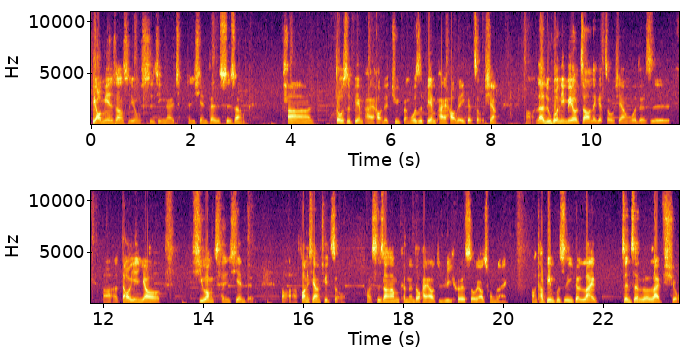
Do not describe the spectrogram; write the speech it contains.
表面上是用实境来呈现，但是事实上它都是编排好的剧本，或是编排好的一个走向啊。那如果你没有照那个走向，或者是啊导演要希望呈现的。啊，方向去走，啊，事实上他们可能都还要 rehearsal 要重来，啊，它并不是一个 live 真正的 live show，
